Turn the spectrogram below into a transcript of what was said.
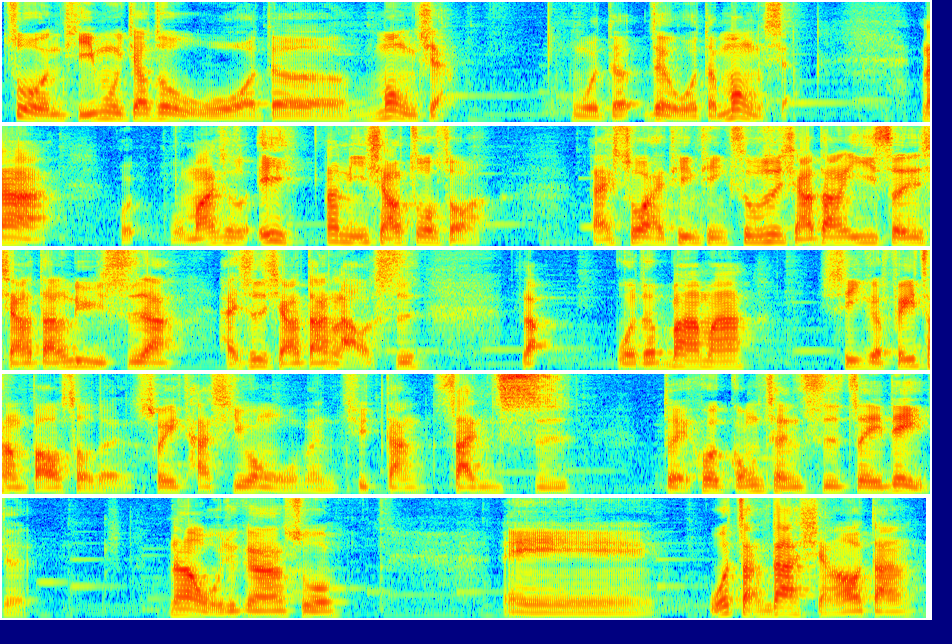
作文题目叫做“我的梦想”，我的对我的梦想。那我我妈就说：“诶，那你想要做什么？来说来听听，是不是想要当医生，想要当律师啊，还是想要当老师？”老我的妈妈是一个非常保守的人，所以她希望我们去当三师，对，或工程师这一类的。那我就跟她说，诶、我长大想要当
